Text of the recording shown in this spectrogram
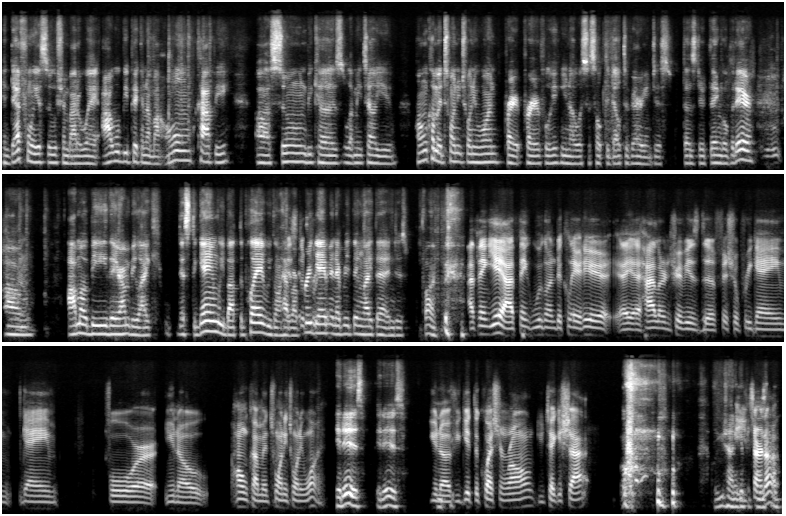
And definitely a solution, by the way. I will be picking up my own copy uh, soon because let me tell you, homecoming 2021, pray, prayerfully, you know, let's just hope the Delta variant just does their thing over there. Um, I'm gonna be there. I'm gonna be like, this the game we about to play. We gonna have it's our pregame and everything like that, and just fun. I think yeah, I think we're gonna declare here a, a high learning trivia is the official pregame game for you know homecoming 2021. It is. It is. You know, if you get the question wrong, you take a shot. you trying to get you turn up.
